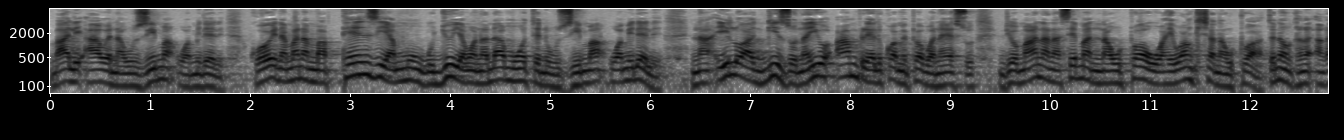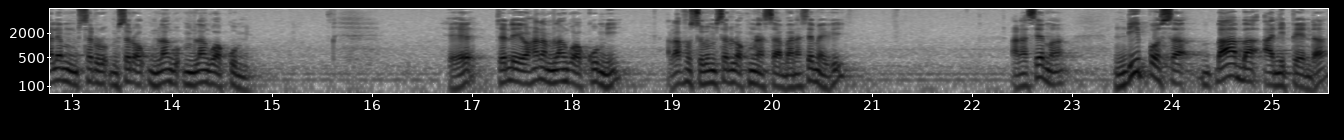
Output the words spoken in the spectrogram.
bali awe na uzima wa milele. Kwa hiyo inamaana mapenzi ya mungu juu ya wanadamu wote ni uzima wa milele. Na hilo agizo na hiyo amri alikuwa amepewa bwana yesu. Ndio maana anasema nautoa uhai wangu kisha nautwaa tena angalia mlango, wa kumi. E, tende yohana mlango wa kumi alafu some mstari wa anasema hivi. Anasema ndipo sa baba anipenda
